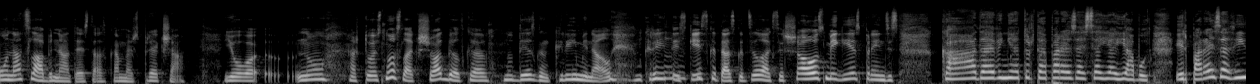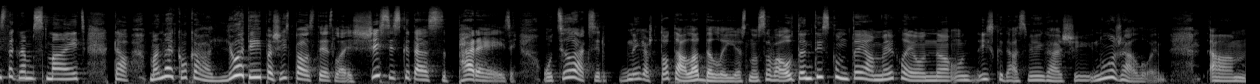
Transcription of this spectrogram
un atslābināties tās kameras priekšā. Jo, nu, ar to es noslēgšu šo atbildi, ka nu, diezgan krimināli, kritiski izskatās, ka cilvēks ir šausmīgi iesprūdis. Kādai viņai tur tā pareizai sejai jābūt? Ir pareizais Instagram smaids. Tā, man vajag kaut kā ļoti īpaši izpausties, lai šis izskatās pareizi. Un cilvēks ir vienkārši totāli atdalījies no sava autentiskuma tajā mirklī un, un izskatās vienkārši nožēlojami. Um,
